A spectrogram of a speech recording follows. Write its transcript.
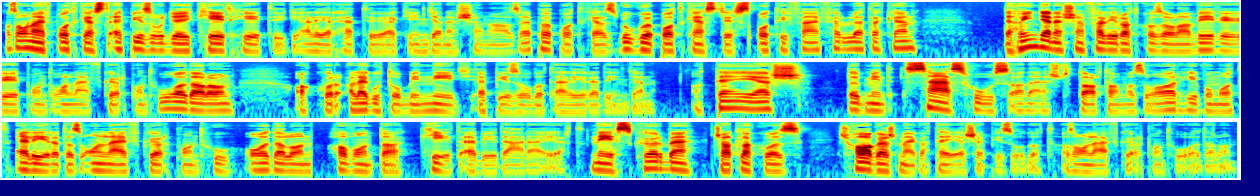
Az online podcast epizódjai két hétig elérhetőek ingyenesen az Apple Podcast, Google Podcast és Spotify felületeken, de ha ingyenesen feliratkozol a www.onlifekör.hu oldalon, akkor a legutóbbi négy epizódot eléred ingyen. A teljes több mint 120 adást tartalmazó archívumot eléred az onlifekör.hu oldalon havonta két ebéd áráért. Nézz körbe, csatlakozz, és hallgass meg a teljes epizódot az onlifekör.hu oldalon.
